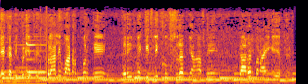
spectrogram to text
पे करनी पड़ी है फ्रेंड पुरानी वाटरफॉल के करीब में कितनी खूबसूरत यहाँ पे गार्डन बनाई गई है फ्रेंड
